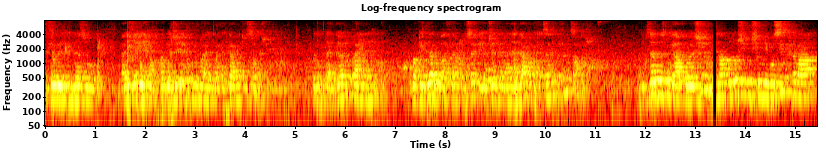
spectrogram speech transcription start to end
حتى ولاد الناس مع الجائحه قبل الجائحه كنا واحد واحد كاع ما توصلناش هذا تاع كامل قال لنا باقي دابا بعض الفرق الموسيقيه مشات معنا هذا العام باقي كتسنى 2019 بزاف الناس ما كيعرفوا هادشي وما نقدروش نمشيو نيغوسيو. حنا مع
